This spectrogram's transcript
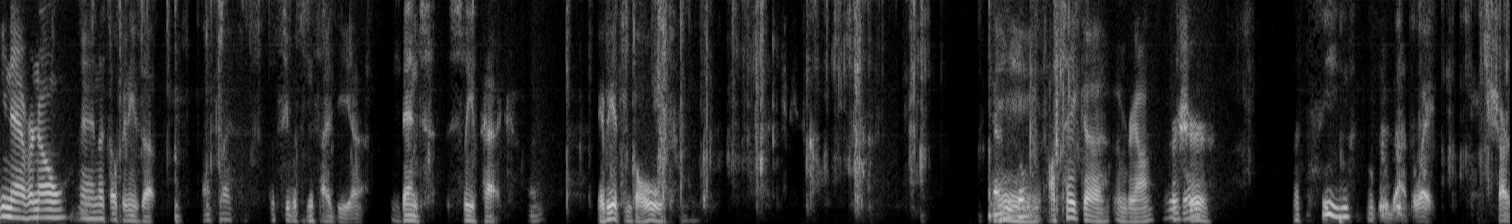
you never know. And let's open these up. Right. Let's see what's inside the uh, bent sleeve pack. Right. Maybe it's gold. Maybe it's gold. Can it be Hey, gold? I'll take uh, Umbreon for gold. sure. Let's see. We'll move that away. Sharp.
